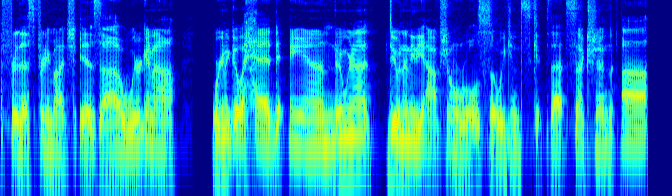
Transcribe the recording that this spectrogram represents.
for this pretty much is uh, we're gonna we're gonna go ahead and, and we're not doing any of the optional rules, so we can skip that section. Uh,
